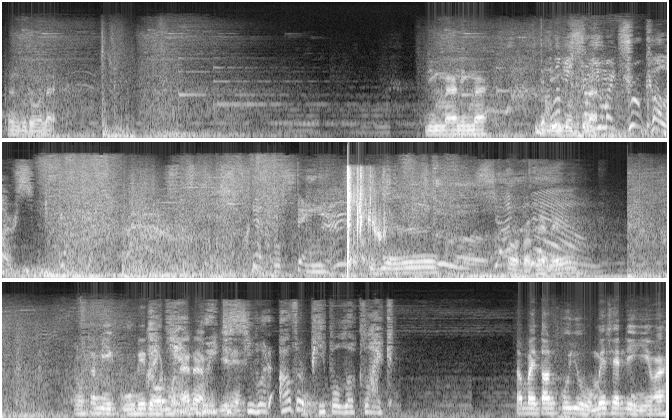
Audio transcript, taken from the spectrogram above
เพื่อนกูโดนแล้วลิงมาลิงมาอย่าลิง Let โด me นกู show แล้ว you my true colors. This will stain. เย้ยโทษว่ะเพื่อนเอ้ย Down. โอ้ถ้ามีกูนี่โดนหมดแล้ว Can't นะเมื่อ wait กี้ to เนี่ย see what other people look like. ทำไมตอนกูอยู่ไม่เซตอย่างงี้วะ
